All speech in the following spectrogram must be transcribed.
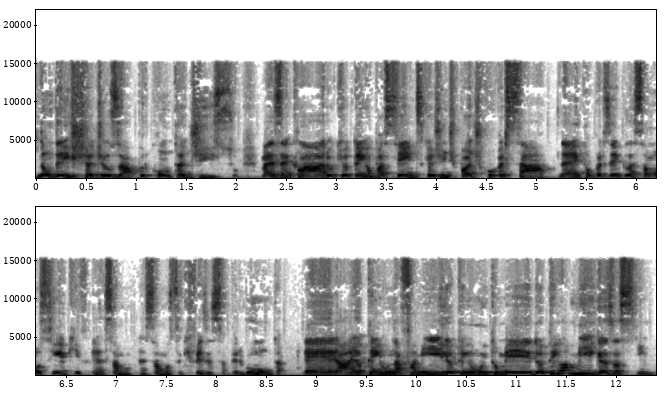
não deixa de usar por conta disso. Mas é claro que eu tenho pacientes que a gente pode conversar, né? Então, por exemplo, essa mocinha aqui, essa, essa moça que fez essa pergunta, é, ah, eu tenho na família, eu tenho muito medo, eu tenho amigas assim.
